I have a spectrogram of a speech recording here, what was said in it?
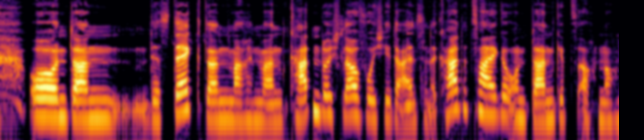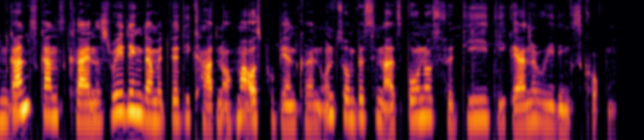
Und dann das Deck. Dann machen wir einen Kartendurchlauf, wo ich jede einzelne Karte zeige. Und dann gibt es auch noch ein ganz, ganz kleines Reading, damit wir die Karten auch mal ausprobieren können. Und so ein bisschen als Bonus für die, die gerne Readings gucken.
